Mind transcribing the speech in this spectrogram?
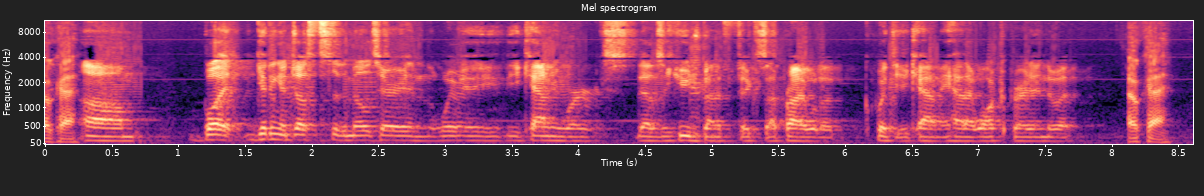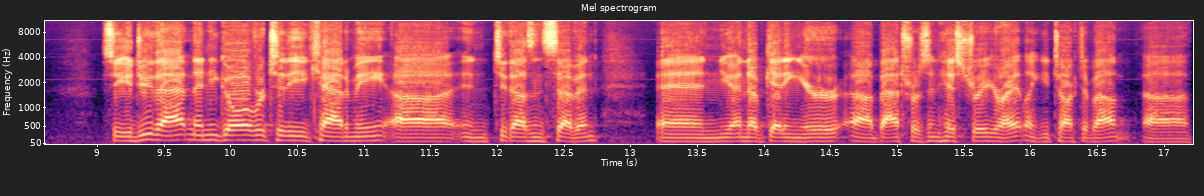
Okay. Um, but getting adjusted to the military and the way the academy works, that was a huge benefit because I probably would have quit the academy had I walked right into it. Okay. So you do that, and then you go over to the academy uh, in 2007, and you end up getting your uh, bachelor's in history, right? Like you talked about. Uh,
